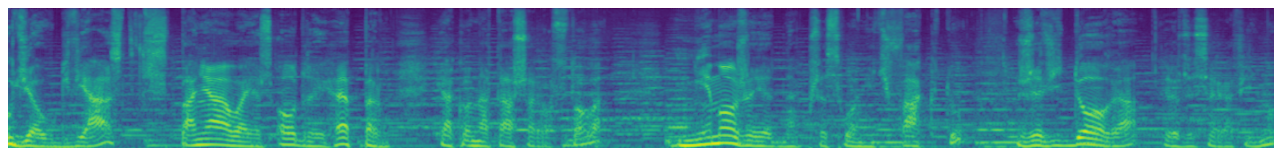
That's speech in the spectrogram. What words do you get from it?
Udział gwiazd, wspaniała jest Audrey Hepburn jako Natasza Rostowa, nie może jednak przesłonić faktu, że Widora, reżysera filmu,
